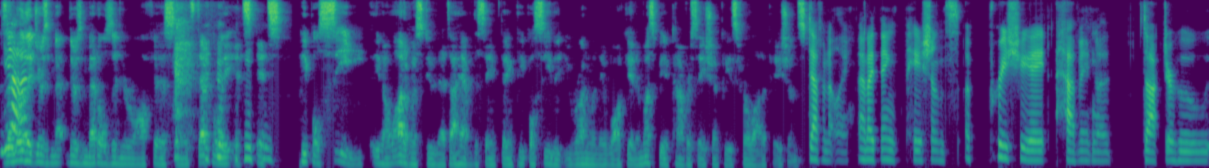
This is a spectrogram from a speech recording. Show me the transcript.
'Cause I know I- that there's me- there's medals in your office, and it's definitely it's it's people see. You know, a lot of us do that. I have the same thing. People see that you run when they walk in. It must be a conversation piece for a lot of patients. Definitely. And I think patients appreciate having a doctor who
